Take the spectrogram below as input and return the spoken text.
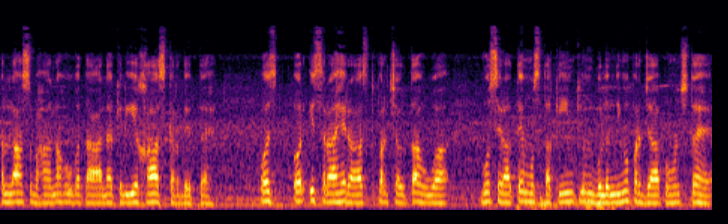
اللہ سبحانہ و تعالیٰ کے لیے خاص کر دیتا ہے۔ اور اس راہ راست پر چلتا ہوا وہ صراط مستقیم کی ان بلندیوں پر جا پہنچتا ہے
